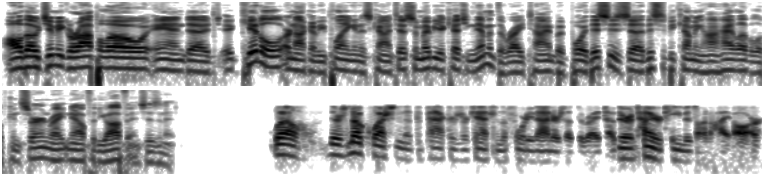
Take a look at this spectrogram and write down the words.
although Jimmy Garoppolo and uh, Kittle are not going to be playing in this contest, so maybe you're catching them at the right time. But boy, this is uh, this is becoming a high level of concern right now for the offense, isn't it? Well, there's no question that the Packers are catching the 49ers at the right time. Their entire team is on IR.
